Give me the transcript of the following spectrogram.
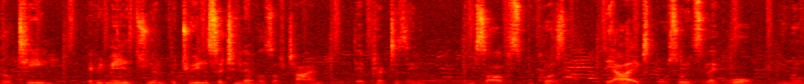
routine. If it means between certain levels of time they're practicing themselves because they are exposed. So it's like war you know?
